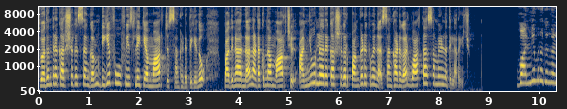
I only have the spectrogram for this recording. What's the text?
സ്വതന്ത്ര കർഷക സംഘം ഡി എഫ് ഓഫീസിലേക്ക് മാർച്ച് സംഘടിപ്പിക്കുന്നു. പതിനാറിന് നടക്കുന്ന മാർച്ചിൽ അഞ്ഞൂറിലേറെ കർഷകർ പങ്കെടുക്കുമെന്ന് സംഘാടകർ വാർത്താസമ്മേളനത്തിൽ അറിയിച്ചു. വന്യമൃഗങ്ങൾ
